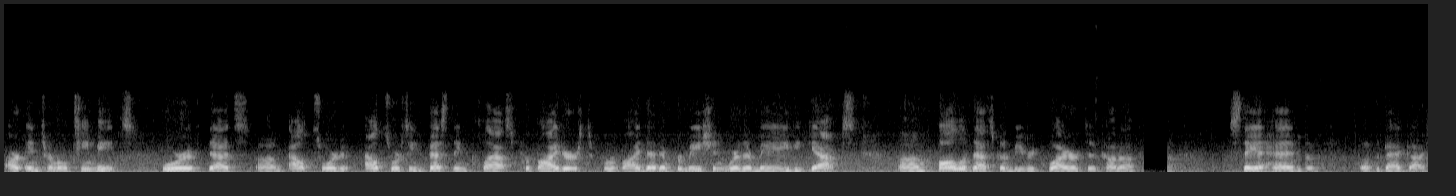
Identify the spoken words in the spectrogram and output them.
our internal teammates or if that's um, outsourcing best-in-class providers to provide that information where there may be gaps. Um, all of that's going to be required to kind of stay ahead of, of the bad guys.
